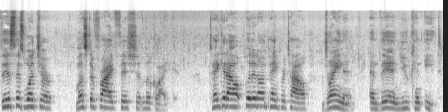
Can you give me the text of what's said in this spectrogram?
This is what your mustard fried fish should look like. Take it out, put it on paper towel, drain it, and then you can eat.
